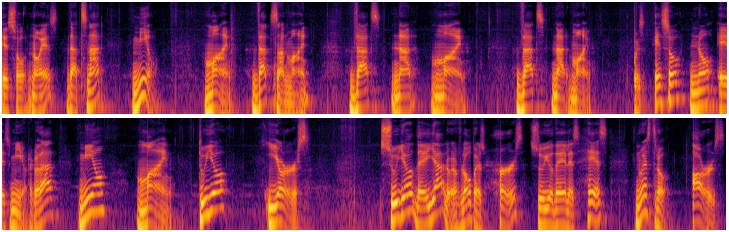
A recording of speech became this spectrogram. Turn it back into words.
eso no es. That's not mío. Mine. That's not mine. That's not mine. That's not mine. Pues eso no es mío. ¿Recordad? Mío, mine. Tuyo, yours. Suyo de ella, lo vemos luego, pero es hers. Suyo de él es his. Nuestro, ours.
